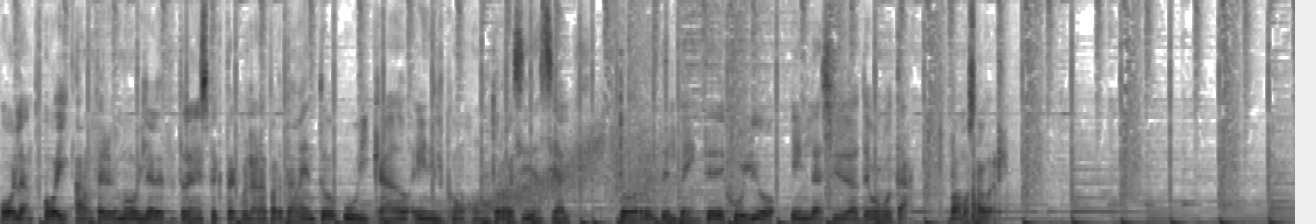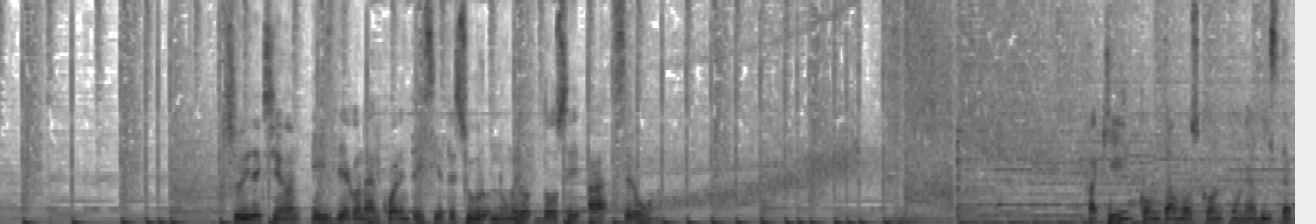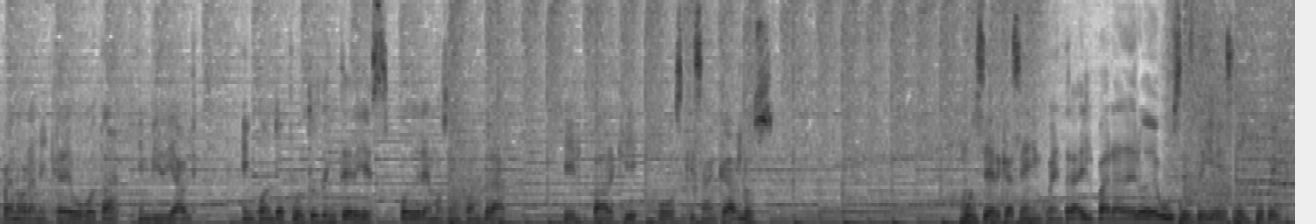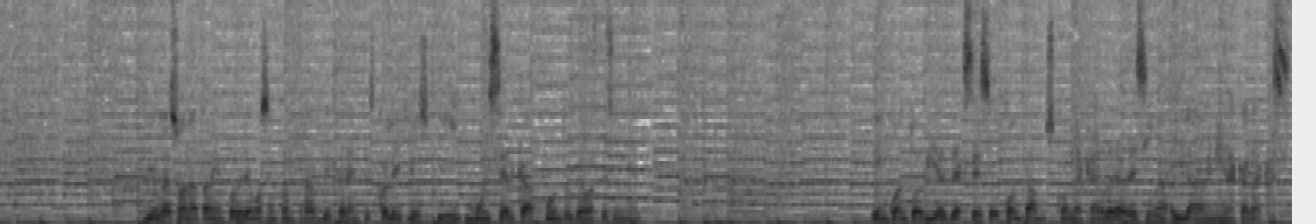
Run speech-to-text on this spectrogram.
Hola, hoy Anfero Inmobiliaria te trae un espectacular apartamento ubicado en el conjunto residencial Torres del 20 de julio en la ciudad de Bogotá. Vamos a verlo. Su dirección es diagonal 47 Sur, número 12A01. Aquí contamos con una vista panorámica de Bogotá envidiable. En cuanto a puntos de interés, podremos encontrar el Parque Bosque San Carlos. Muy cerca se encuentra el paradero de buses del SITP. Y en la zona también podremos encontrar diferentes colegios y muy cerca puntos de abastecimiento. En cuanto a vías de acceso, contamos con la carrera décima y la avenida Caracas.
